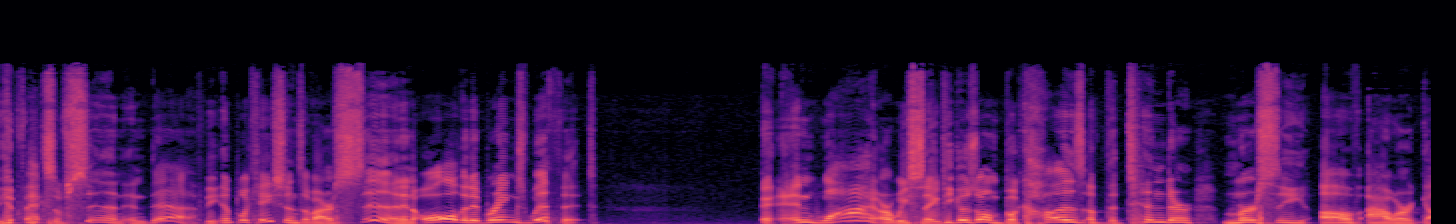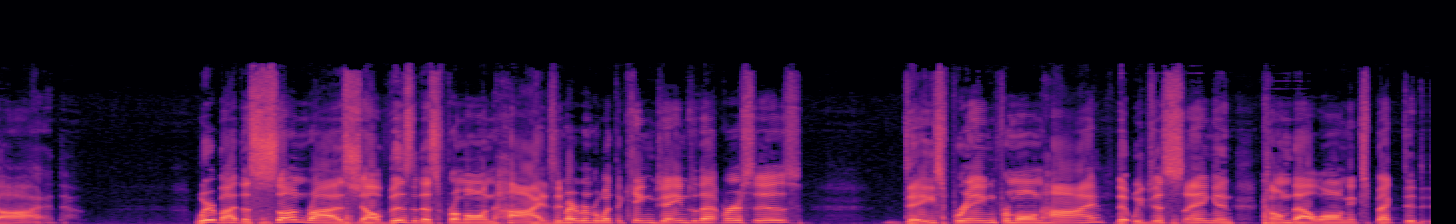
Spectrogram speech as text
The effects of sin and death, the implications of our sin, and all that it brings with it. And why are we saved? He goes on, because of the tender mercy of our God whereby the sunrise shall visit us from on high. Does anybody remember what the King James of that verse is? Day spring from on high that we just sang in Come Thou Long Expected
